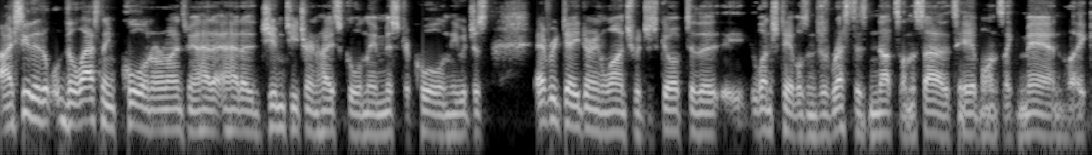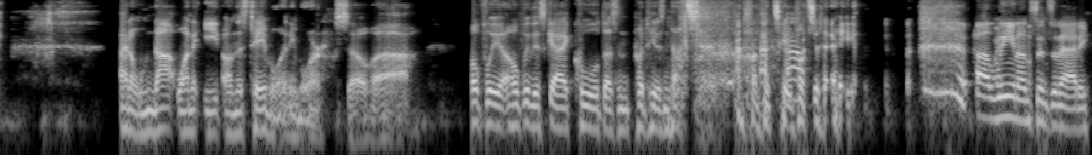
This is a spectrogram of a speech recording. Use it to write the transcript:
I see that the last name Kuhl, and it reminds me. I had a, I had a gym teacher in high school named Mister Cool, and he would just every day during lunch would just go up to the lunch tables and just rest his nuts on the side of the table. And it's like, man, like I do not not want to eat on this table anymore. So uh, hopefully, hopefully this guy Kuhl doesn't put his nuts on the table today. uh, lean on Cincinnati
